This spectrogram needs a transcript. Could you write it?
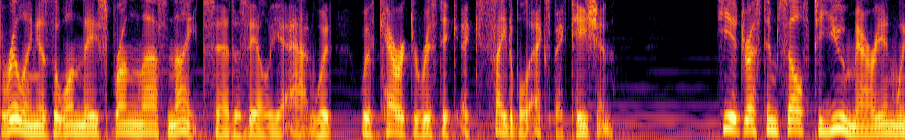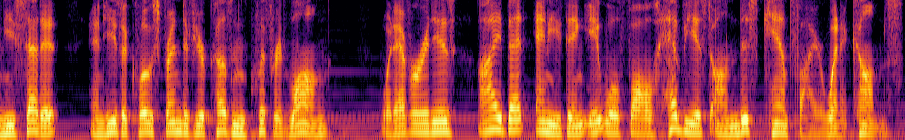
thrilling as the one they sprung last night, said Azalea Atwood with characteristic excitable expectation. He addressed himself to you, Marion, when he said it, and he's a close friend of your cousin Clifford Long. Whatever it is, I bet anything it will fall heaviest on this campfire when it comes.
